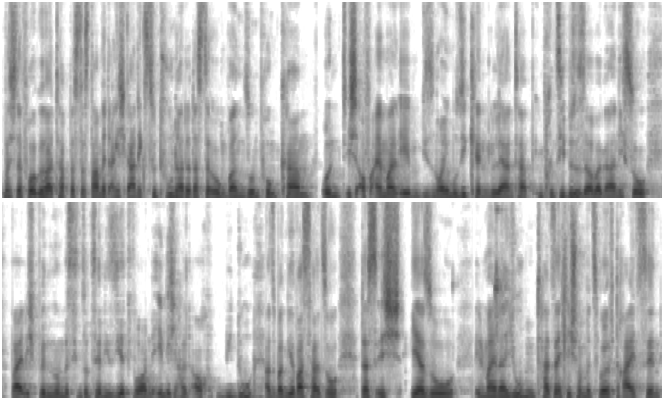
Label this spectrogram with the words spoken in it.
was ich davor gehört habe, dass das damit eigentlich gar nichts zu tun hatte, dass da irgendwann so ein Punkt kam und ich auf einmal eben diese neue Musik kennengelernt habe. Im Prinzip ist es aber gar nicht so, weil ich bin so ein bisschen sozialisiert worden, ähnlich halt auch wie du. Also bei mir war es halt so, dass ich eher so in meiner Jugend tatsächlich schon mit 12, 13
